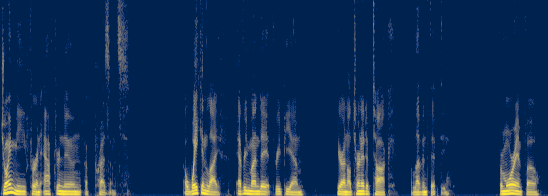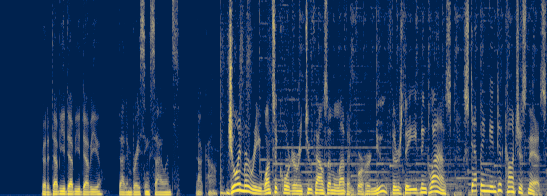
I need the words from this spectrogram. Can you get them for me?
Join me for an afternoon of presence. Awaken Life every Monday at 3 p.m. here on Alternative Talk 1150. For more info, go to www.embracingsilence.com. Join Marie once a quarter in 2011 for her new Thursday evening class, Stepping into Consciousness.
